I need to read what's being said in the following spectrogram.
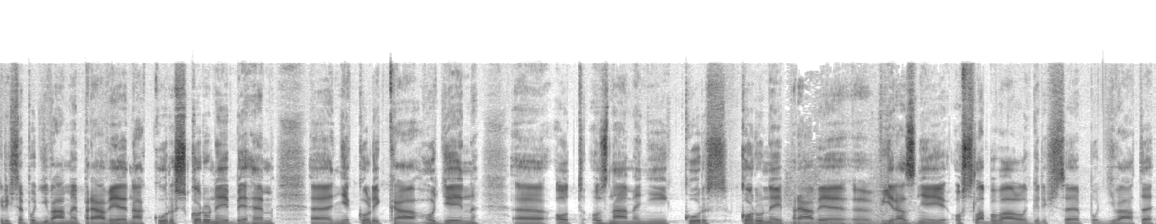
Když se podíváme právě na kurz koruny během eh, několika hodin eh, od oznámení kurz koruny právě eh, výrazněji oslaboval. Když se podíváte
